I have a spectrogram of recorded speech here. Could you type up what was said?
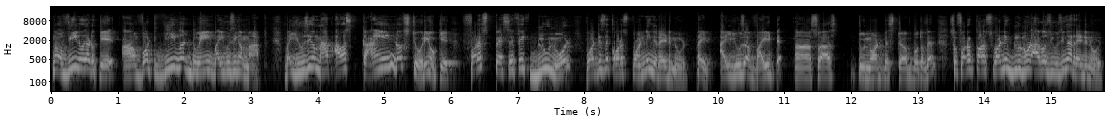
Now we know that, okay, uh, what we were doing by using a map. By using a map, I was kind of storing, okay, for a specific blue node, what is the corresponding red node, right? I'll use a white uh, so as to not disturb both of them. So for a corresponding blue node, I was using a red node.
